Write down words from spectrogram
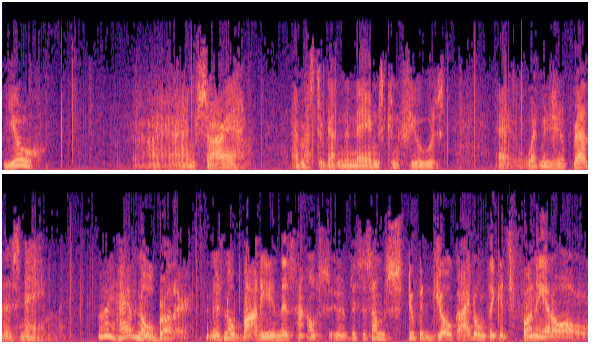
You? I, I'm sorry. I must have gotten the names confused. Uh, what was your brother's name? I have no brother, and there's no body in this house. If this is some stupid joke, I don't think it's funny at all.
